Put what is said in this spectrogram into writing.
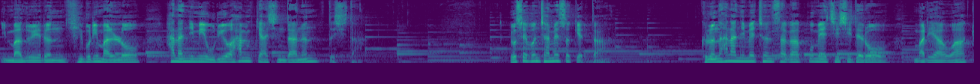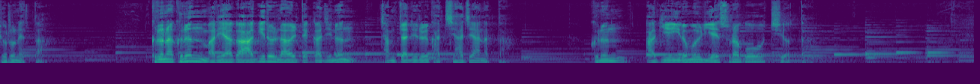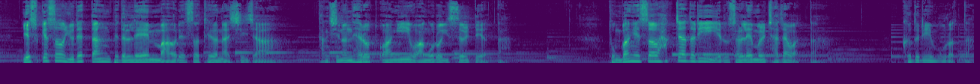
임마누엘은 히브리 말로 하나님이 우리와 함께 하신다는 뜻이다. 요셉은 잠에서 깼다. 그는 하나님의 천사가 꿈의 지시대로 마리아와 결혼했다. 그러나 그는 마리아가 아기를 낳을 때까지는 잠자리를 같이 하지 않았다. 그는 아기의 이름을 예수라고 지었다. 예수께서 유대 땅 베들레헴 마을에서 태어나시자 당신은 헤롯 왕이 왕으로 있을 때였다. 동방에서 학자들이 예루살렘을 찾아왔다. 그들이 물었다.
